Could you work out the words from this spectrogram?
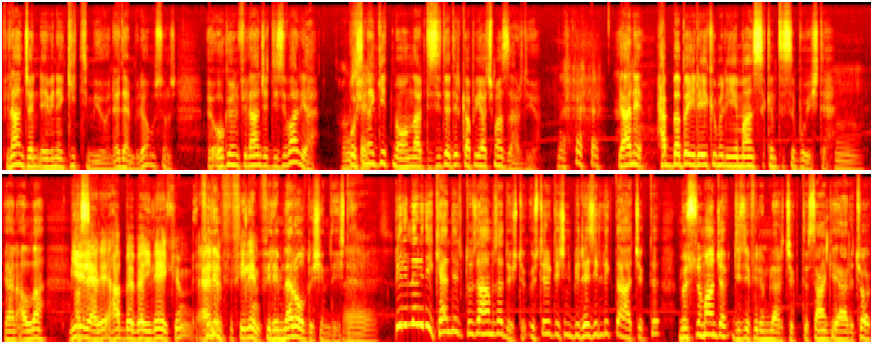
filancanın evine gitmiyor. Neden biliyor musunuz? E, o gün filanca dizi var ya, Onu boşuna sev- gitme onlar dizidedir kapıyı açmazlar diyor. yani habbebe ileykümül iman sıkıntısı bu işte. Hmm. Yani Allah Birileri Habbebe İleyküm Film. film. filmler oldu şimdi işte. Evet. Birileri değil kendi tuzağımıza düştük. Üstelik de şimdi bir rezillik daha çıktı. Müslümanca dizi filmler çıktı. Sanki yani çok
